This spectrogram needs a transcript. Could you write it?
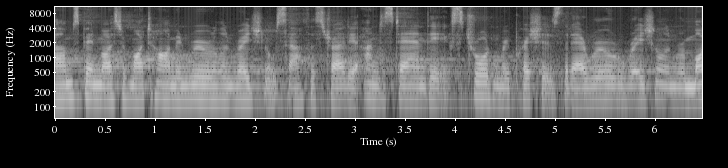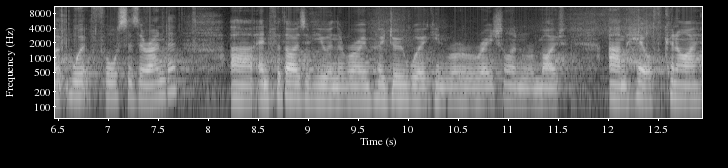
um, spend most of my time in rural and regional South Australia, understand the extraordinary pressures that our rural, regional and remote workforces are under. Uh, and for those of you in the room who do work in rural, regional and remote um, health, can I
